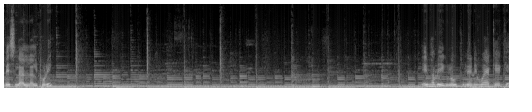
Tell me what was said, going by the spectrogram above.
বেশ লাল লাল করেই। এইভাবে এগুলোও তুলে নেব একে একে।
